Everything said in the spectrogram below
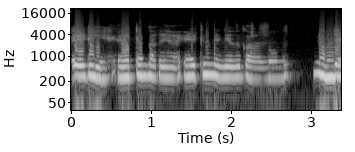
എടി ഏട്ടൻ പറയാ ഏട്ടൻ ഒന്ന് കാണണമെന്ന് നിന്റെ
